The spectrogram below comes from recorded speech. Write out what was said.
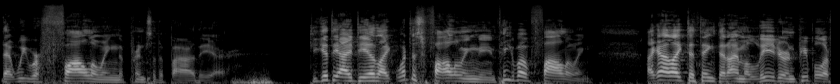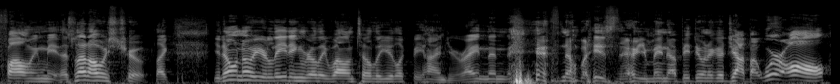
that we were following the prince of the power of the air. Do you get the idea? Like, what does following mean? Think about following. Like, I like to think that I'm a leader and people are following me. That's not always true. Like, you don't know you're leading really well until you look behind you, right? And then if nobody's there, you may not be doing a good job. But we're all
